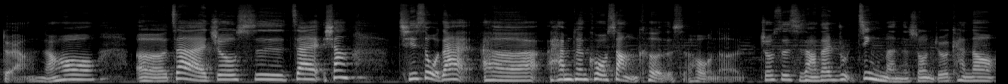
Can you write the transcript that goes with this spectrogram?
对啊，然后呃，再来就是在像，其实我在呃 Hampton Court 上课的时候呢，就是时常在入进门的时候，你就会看到，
